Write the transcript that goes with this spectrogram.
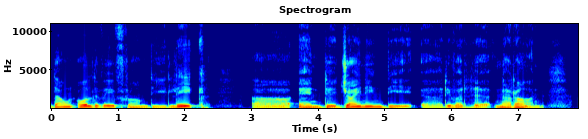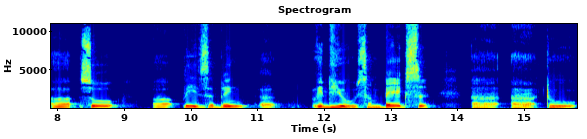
down all the way from the lake uh, and uh, joining the uh, river Naran. so please bring with you some bags uh, uh, to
